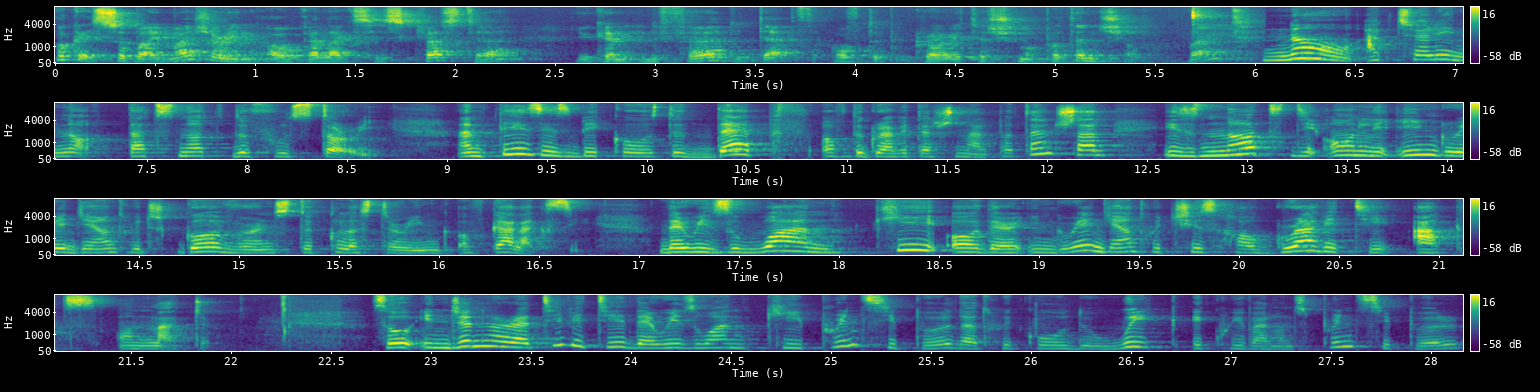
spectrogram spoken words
Okay, so by measuring our galaxy's cluster, you can infer the depth of the gravitational potential, right? No, actually not. That's not the full story. And this is because the depth of the gravitational potential is not the only ingredient which governs the clustering of galaxy. There is one key other ingredient which is how gravity acts on matter. So in general relativity there is one key principle that we call the weak equivalence principle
